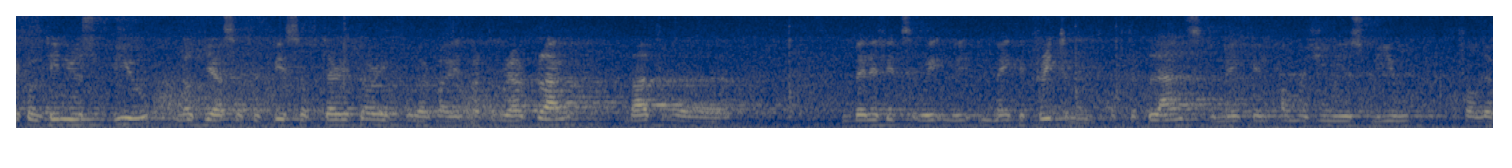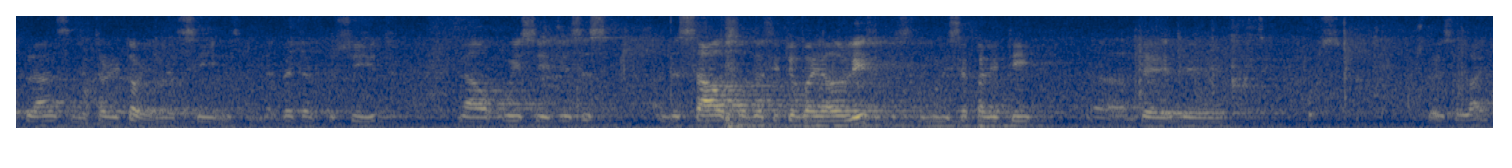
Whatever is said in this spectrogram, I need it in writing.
a continuous view, not just of a piece of territory covered by a particular plan, but uh, benefits, we, we, make a treatment of the plants to make a homogeneous view all the plants in the territory. Let's see, it's better to see it. Now we see this is the south of the city of Valladolid, this is the municipality, uh, the, the, oops, there's a light.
